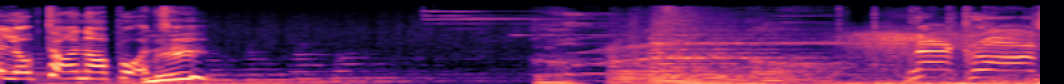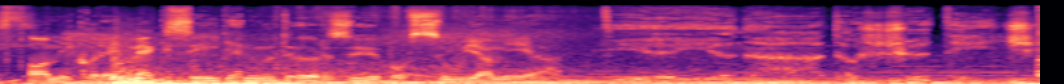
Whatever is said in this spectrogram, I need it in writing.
ellopta a napot! Mi? Amikor egy megszégyenült őrző bosszúja miatt Jöjjön át a sötétség.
